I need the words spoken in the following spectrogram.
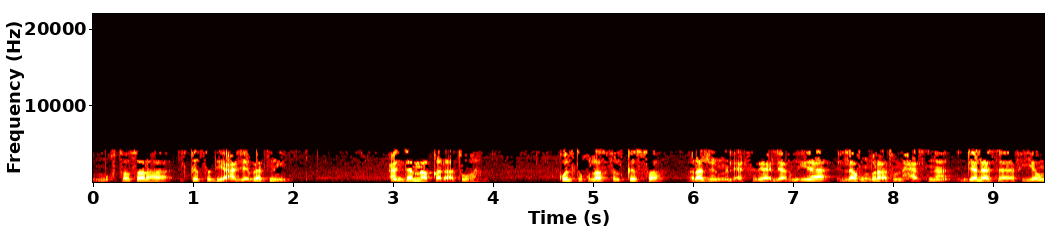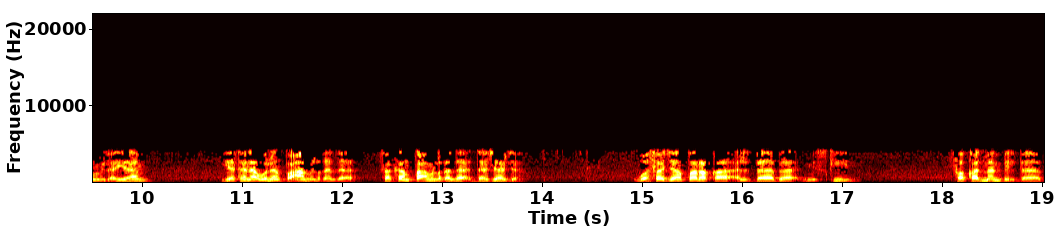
مختصرها. القصة دي أعجبتني عندما قرأتها. قلت خلاص القصة رجل من الأثرياء الأغنياء له امرأة حسناء جلس في يوم من الأيام يتناولان طعام الغذاء. فكان طعام الغذاء دجاجة. وفجأة طرق الباب مسكين. فقال من بالباب؟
